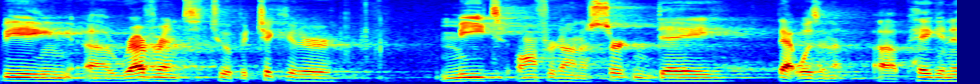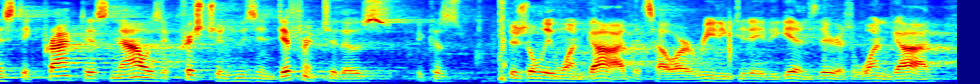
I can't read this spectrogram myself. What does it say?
being uh, reverent to a particular meat offered on a certain day that was an, a paganistic practice, now as a Christian who's indifferent to those because there's only one God. That's how our reading today begins. There is one God.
